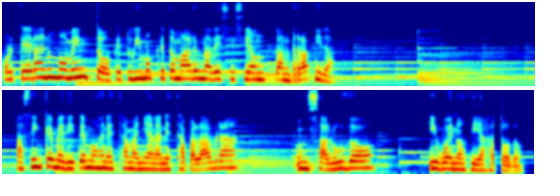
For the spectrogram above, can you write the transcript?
porque era en un momento que tuvimos que tomar una decisión tan rápida. Así que meditemos en esta mañana en esta palabra Un saludo y buenos días a todos.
